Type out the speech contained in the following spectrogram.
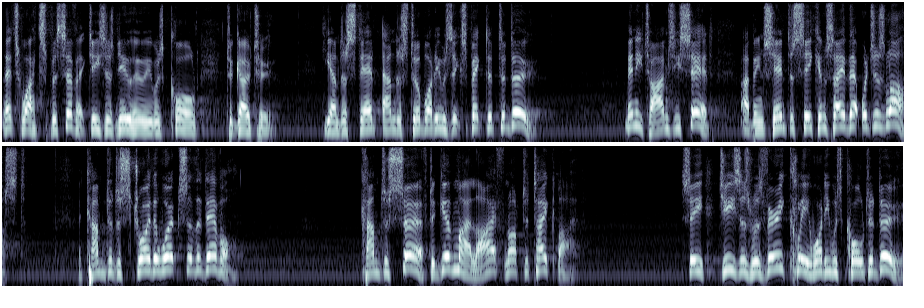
That's why it's specific. Jesus knew who he was called to go to. He understand, understood what he was expected to do. Many times he said, I've been sent to seek and save that which is lost. I come to destroy the works of the devil. Come to serve, to give my life, not to take life. See, Jesus was very clear what he was called to do.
